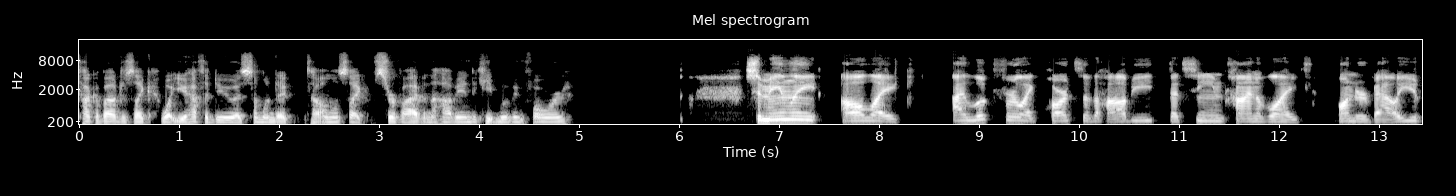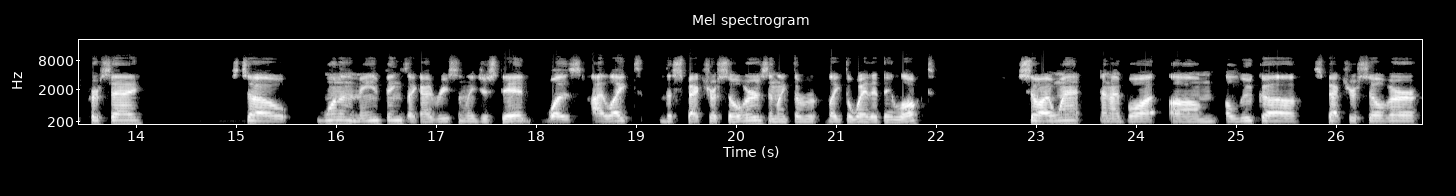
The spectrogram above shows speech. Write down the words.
talk about just like what you have to do as someone to, to almost like survive in the hobby and to keep moving forward. So mainly I'll like I look for like parts of the hobby that seem kind of like undervalued per se. So one of the main things like I recently just did was I liked the Spectra silvers and like the like the way that they looked. So I went and I bought um, a Luka Spectra silver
